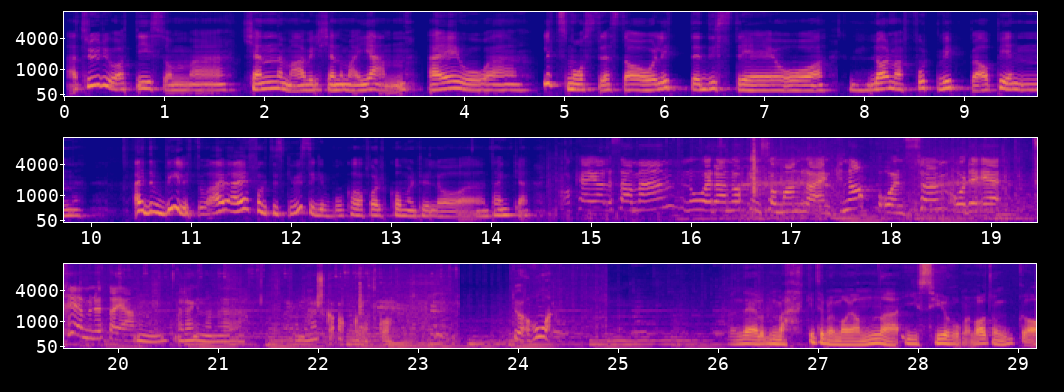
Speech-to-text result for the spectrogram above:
Jeg tror jo at de som uh, kjenner meg, vil kjenne meg igjen. Jeg er jo uh, litt småstressa og litt uh, distré og lar meg fort vippe av pinnen. Nei, det blir litt Jeg, er faktisk usikker på hva folk kommer til å tenke. Ok, alle sammen. Nå er det noen som mangler en knapp og en søm, og det er tre minutter igjen. Mm, jeg regner med det. Men det her skal akkurat gå. Du har roen. Men det jeg la merke til med Marianne i syrommet, var at hun ga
